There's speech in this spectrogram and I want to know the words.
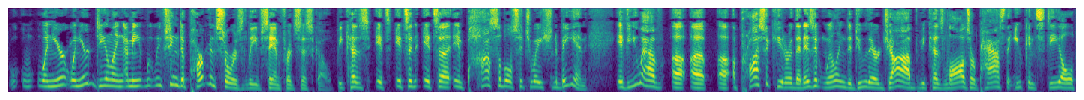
when you're when you're dealing, I mean, we've seen department stores leave San Francisco because it's it's an it's an impossible situation to be in. If you have a, a, a prosecutor that isn't willing to do their job because laws are passed that you can steal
